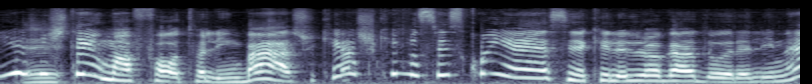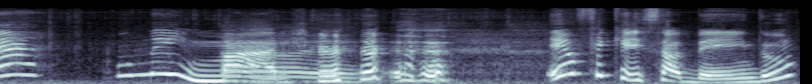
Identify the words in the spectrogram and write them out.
E a gente tem uma foto ali embaixo que acho que vocês conhecem aquele jogador ali, né? O Neymar. Ah, é. Eu fiquei sabendo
